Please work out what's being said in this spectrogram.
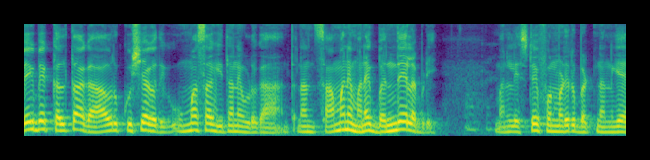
ಬೇಗ ಬೇಗ ಕಲಿತಾಗ ಅವರು ಖುಷಿ ಆಗೋದು ಈಗ ಹುಮ್ಮಸ್ಸಾಗಿ ಇದ್ದಾನೆ ಹುಡುಗ ಅಂತ. ನಾನು ಸಾಮಾನ್ಯ ಮನೆಗೆ ಬಂದೇ ಇಲ್ಲ ಬಿಡಿ. ಮನೇಲಿ ಎಷ್ಟೇ ಫೋನ್ ಮಾಡಿದ್ರು ಬಟ್ ನನಗೆ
